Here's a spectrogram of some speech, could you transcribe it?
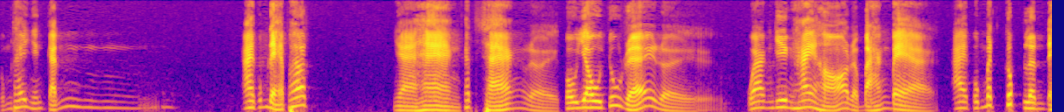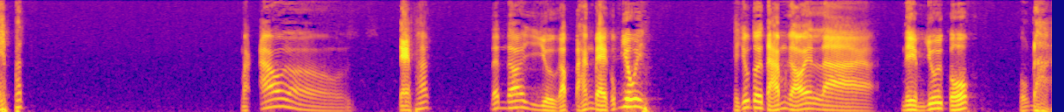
Cũng thấy những cảnh ai cũng đẹp hết nhà hàng, khách sạn, rồi cô dâu chú rể, rồi quan viên hai họ, rồi bạn bè, ai cũng make up lên đẹp hết. Mặc áo ờ, đẹp hết. Đến đó vừa gặp bạn bè cũng vui. Thì chúng tôi tạm gọi là niềm vui của cuộc đời.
